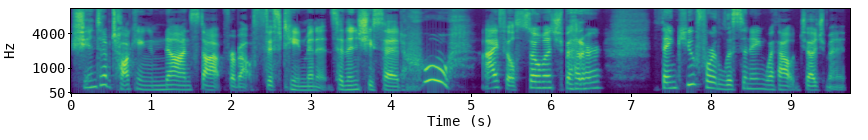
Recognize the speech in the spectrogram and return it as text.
She ended up talking nonstop for about 15 minutes. And then she said, Whew, I feel so much better. Thank you for listening without judgment.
